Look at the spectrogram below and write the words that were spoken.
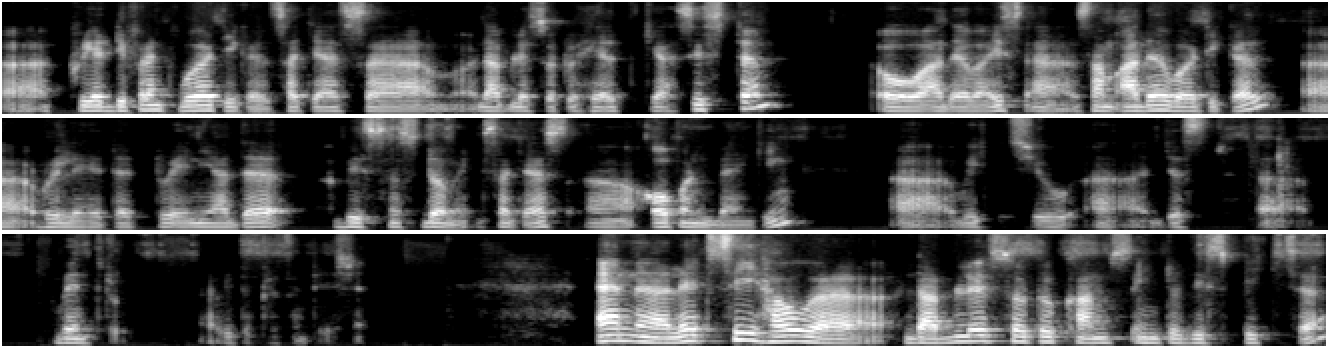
uh, create different verticals such as uh, WSO2 healthcare system or otherwise uh, some other vertical uh, related to any other business domain such as uh, open banking, uh, which you uh, just uh, went through with the presentation. And let's see how WSO2 comes into this picture.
